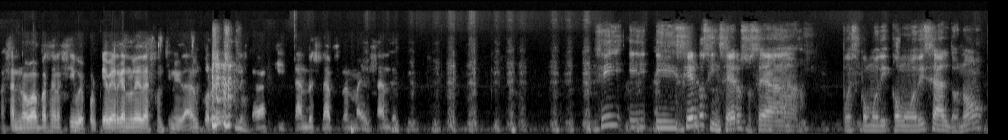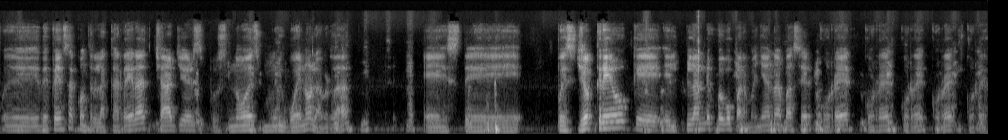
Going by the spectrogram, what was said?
O sea, no va a pasar así, güey. ¿Por qué verga no le das continuidad al corredor que le estaba quitando snaps a Miles Sanders? Sí, y, y, siendo sinceros, o sea, pues como, como dice Aldo, ¿no? Eh, defensa contra la carrera, Chargers, pues no es muy bueno, la verdad. Este, pues yo creo que el plan de juego para mañana va a ser correr, correr, correr, correr y correr.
